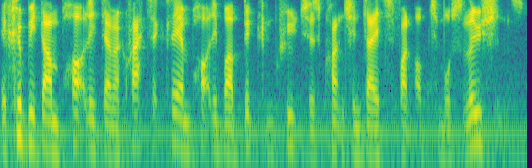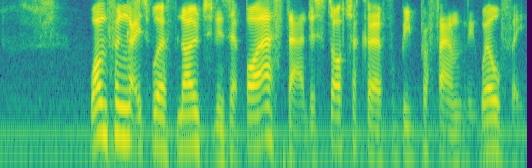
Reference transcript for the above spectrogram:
It could be done partly democratically and partly by big computers crunching data to find optimal solutions. One thing that is worth noting is that by our standards, Star Trek Earth would be profoundly wealthy.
